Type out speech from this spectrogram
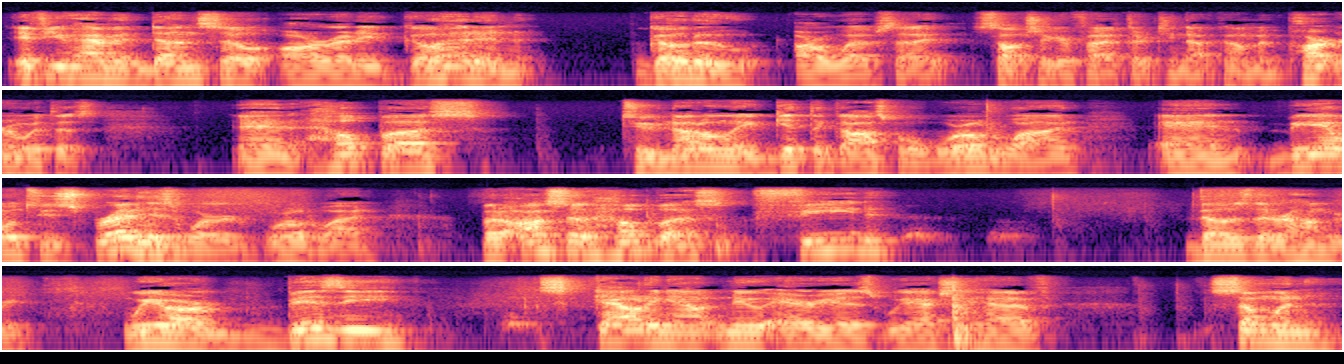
If you haven't done so already, go ahead and go to our website, saltshaker513.com, and partner with us and help us to not only get the gospel worldwide and be able to spread his word worldwide, but also help us feed those that are hungry. We are busy scouting out new areas. We actually have someone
